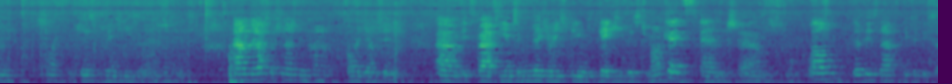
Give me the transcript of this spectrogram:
really like the between these and something. Um, the last question has been kind of already answered. Um, it's about the intermediaries being gatekeepers to markets, and um, well, there is that it could be so.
